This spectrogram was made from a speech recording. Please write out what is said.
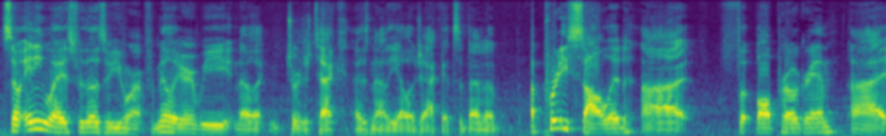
So, anyways, for those of you who aren't familiar, we know that Georgia Tech, as now the Yellow Jackets, have been a, a pretty solid uh, football program uh,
